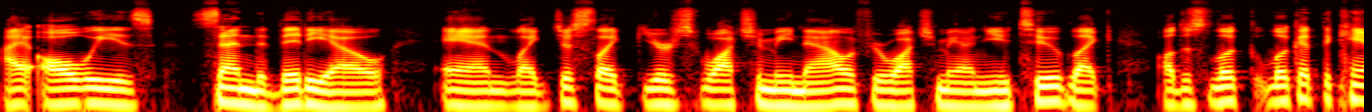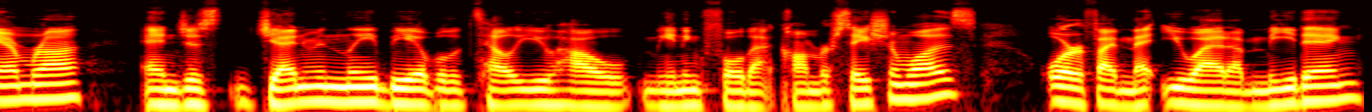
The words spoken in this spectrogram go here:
I always send a video. And like just like you're watching me now, if you're watching me on YouTube, like I'll just look look at the camera and just genuinely be able to tell you how meaningful that conversation was or if I met you at a meeting,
